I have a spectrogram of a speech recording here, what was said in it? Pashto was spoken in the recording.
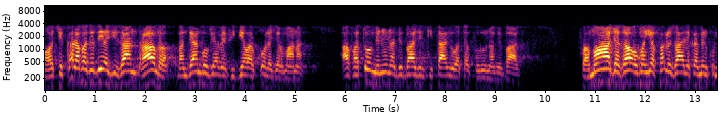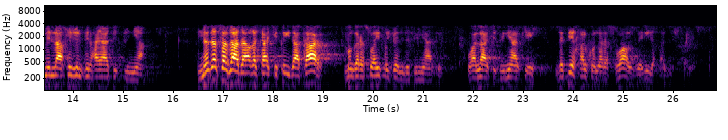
او چې کله به د دې عزیزان راغله بندیان به بیا به فدیه ورکوله جرمانه افتو منون ببعض الكتاب وتکفرون ببعض فما جزاء من يفعل ذلك منكم الا خزي في الحياه الدنيا نه د سزا دا غچا چې کوي دا کار مګر رسوایی په ژوند د دنیا کې والله چې دنیا کې د دې خلکو نه رسوا او ذلیل خلک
